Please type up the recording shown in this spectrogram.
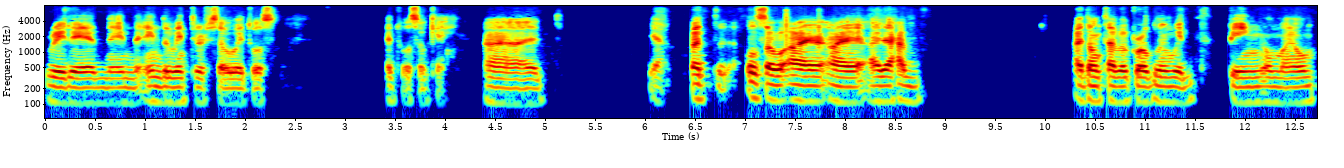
really in, in, in the winter. So it was it was okay. Uh, yeah but also I, I i have i don't have a problem with being on my own.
